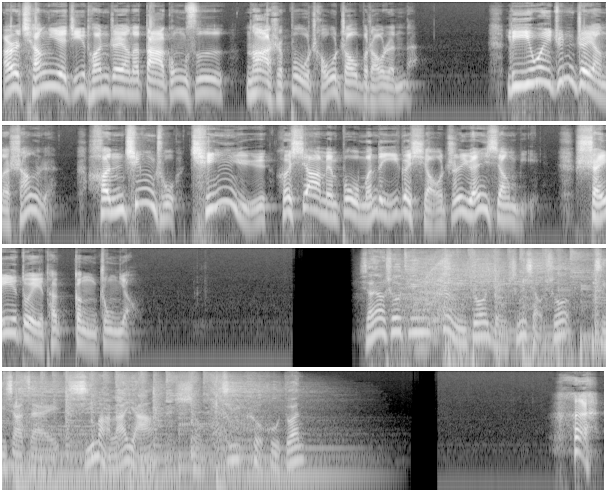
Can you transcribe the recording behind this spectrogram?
而强业集团这样的大公司那是不愁招不着人的。李卫军这样的商人很清楚，秦宇和下面部门的一个小职员相比，谁对他更重要。想要收听更多有声小说，请下载喜马拉雅手机客户端。嗨，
